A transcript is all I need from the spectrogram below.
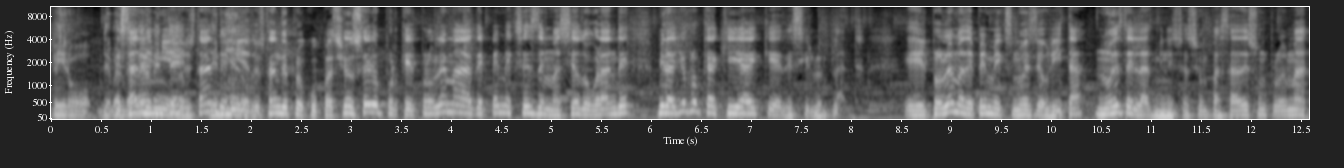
pero de Están de miedo, están de, miedo. están de preocupación serio porque el problema de Pemex es demasiado grande. Mira, yo creo que aquí hay que decirlo en plata. El problema de Pemex no es de ahorita, no es de la administración pasada, es un problema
